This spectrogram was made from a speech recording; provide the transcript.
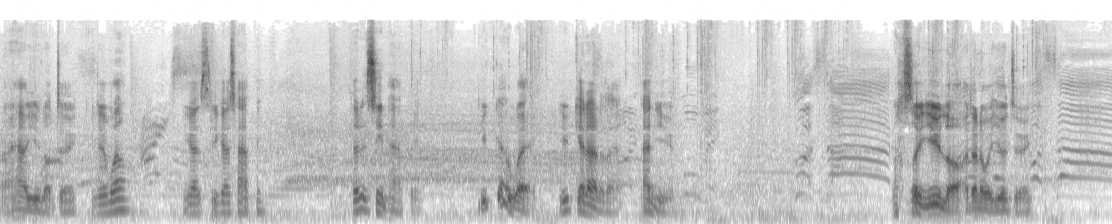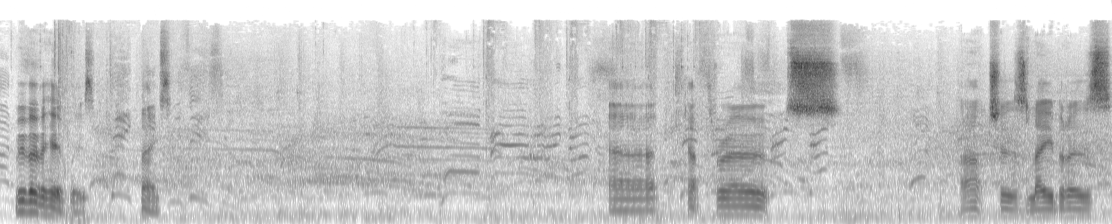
Right, how are you lot doing? You doing well? You guys, you guys happy? They don't seem happy. You go away. You get out of there. And you. Also you lot. I don't know what you're doing. Move over here, please. Thanks. Uh, cutthroats. Archers, labourers.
